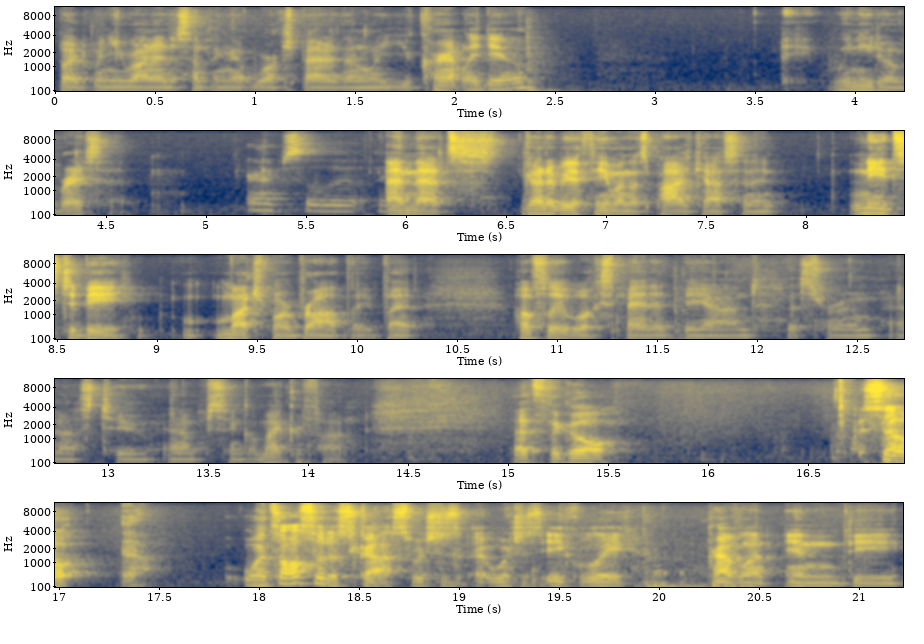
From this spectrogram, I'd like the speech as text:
but when you run into something that works better than what you currently do, we need to embrace it. Absolutely. And that's going to be a theme on this podcast, and it needs to be much more broadly, but hopefully we'll expand it beyond this room and us two and a single microphone. That's the goal. So, what's also discussed, which is which is equally prevalent in the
